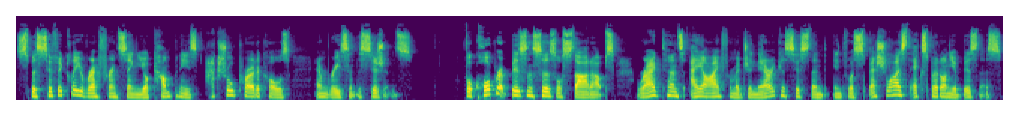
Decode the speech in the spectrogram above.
specifically referencing your company's actual protocols and recent decisions. For corporate businesses or startups, RAG turns AI from a generic assistant into a specialized expert on your business.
